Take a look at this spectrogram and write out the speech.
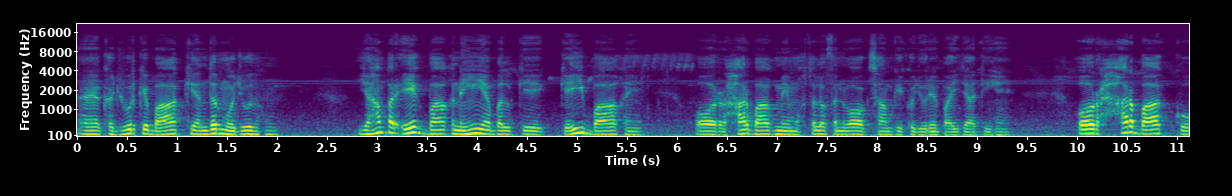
खजूर के बाग के अंदर मौजूद हूँ। यहाँ पर एक बाग नहीं है, बल्कि कई बाग हैं और हर बाग में मुख्तलिफ़ अनवा अकसाम की खजूरें पाई जाती हैं और हर बाग को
